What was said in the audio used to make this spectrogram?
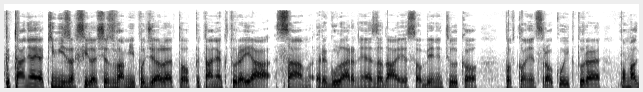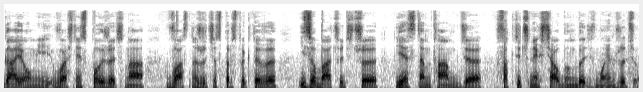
Pytania, jakimi za chwilę się z Wami podzielę, to pytania, które ja sam regularnie zadaję sobie, nie tylko pod koniec roku i które pomagają mi właśnie spojrzeć na własne życie z perspektywy i zobaczyć, czy jestem tam, gdzie faktycznie chciałbym być w moim życiu.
